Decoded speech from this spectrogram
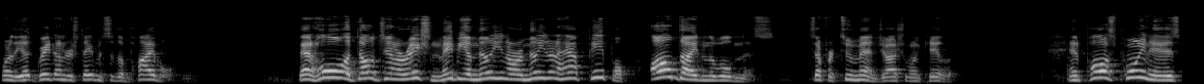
one of the great understatements of the Bible. That whole adult generation, maybe a million or a million and a half people, all died in the wilderness, except for two men, Joshua and Caleb. And Paul's point is,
